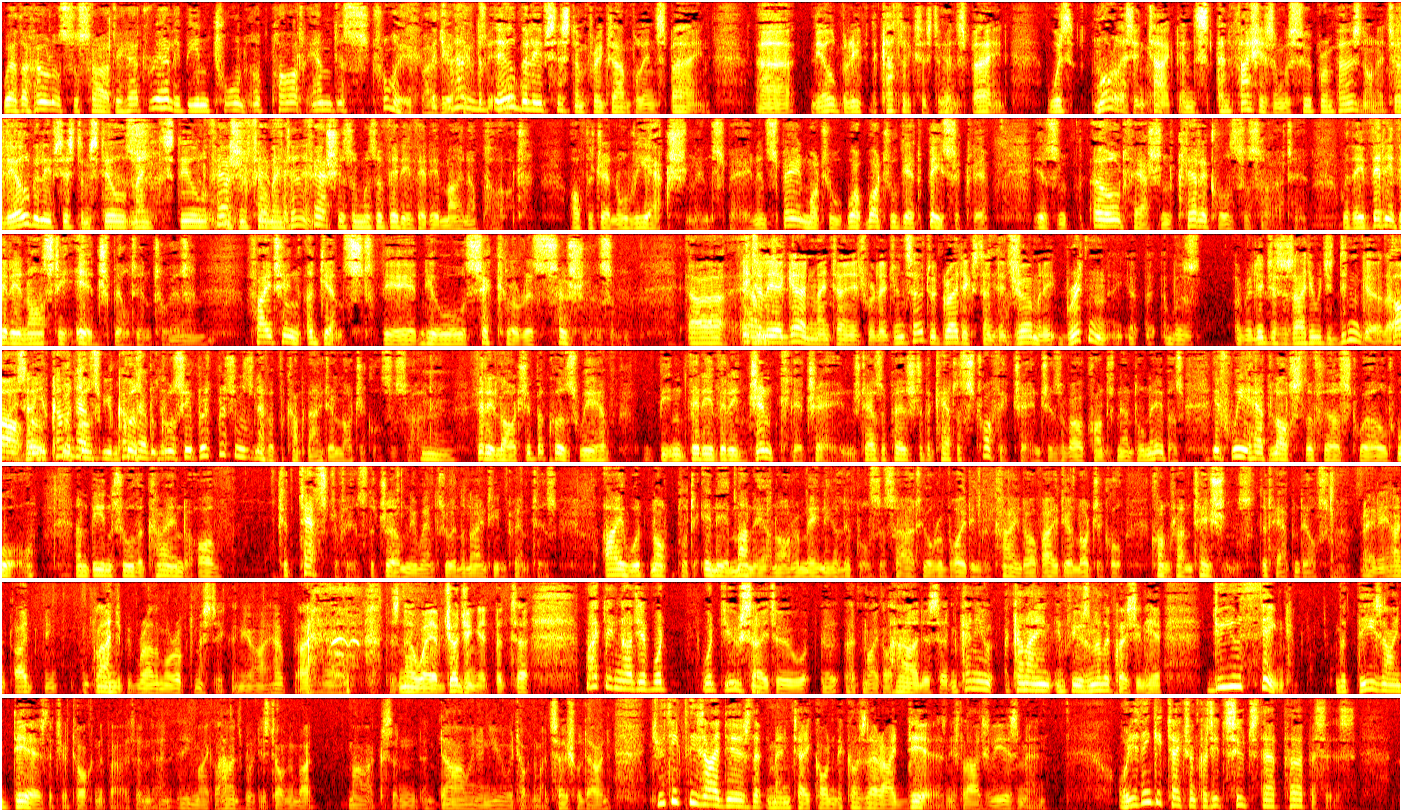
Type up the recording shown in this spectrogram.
where the whole of society had really been torn apart and destroyed by But the you had the, the old belief system, for example, in Spain. Uh, the old belief, the Catholic system in Spain, was more or less intact, and and fascism was superimposed on it. So the old belief system still meant still was Fasc- still maintained. fascism was a very, very minor part of the general reaction in Spain. In Spain, what you, what, what you get basically is an old-fashioned clerical society with a very, very nasty edge built into it, Mm. fighting against the new secularist socialism. Uh, Italy again maintained its religion. So to a great extent did Germany. Britain uh, was a religious society which didn't go that Ah, way. So well, you can't because, have you because, can't have. because see, Brit- Britain has never become an ideological society. Hmm. Very largely because we have been very, very gently changed as opposed to the catastrophic changes of our continental neighbours. If we had lost the First World War and been through the kind of catastrophes that Germany went through in the 1920s, I would not put any money on our remaining a liberal society or avoiding the kind of ideological confrontations that happened elsewhere. Really, I'd, I'd be inclined to be rather more optimistic than you. I hope. I, there's no way of judging it. But uh, Michael Ignatieff, what what do you say to uh, what Michael Howard has said? And can you can I infuse another question here? Do you think that these ideas that you're talking about, and, and Michael Howard's book is talking about Marx and, and Darwin, and you were talking about social Darwin. Do you think these ideas that men take on because they're ideas, and it largely is men, or do you think it takes on because it suits their purposes?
